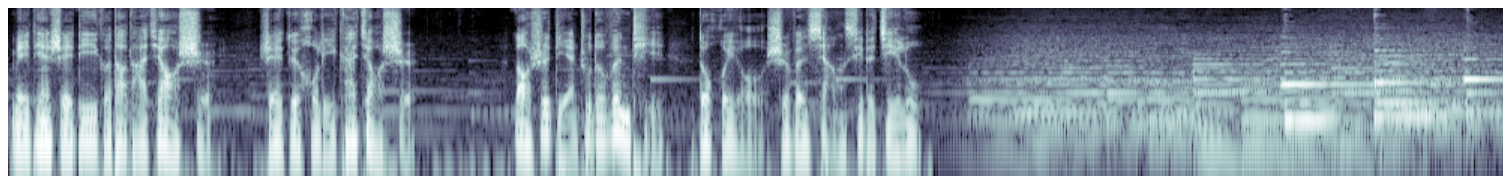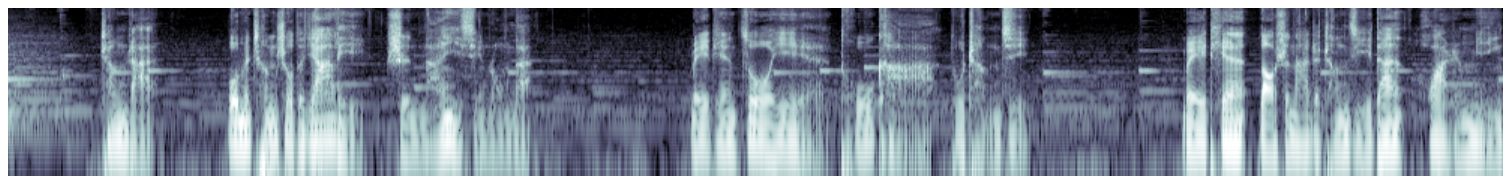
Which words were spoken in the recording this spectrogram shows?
每天谁第一个到达教室，谁最后离开教室。老师点出的问题都会有十分详细的记录。诚然，我们承受的压力是难以形容的。每天作业、涂卡、读成绩，每天老师拿着成绩单画人名，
